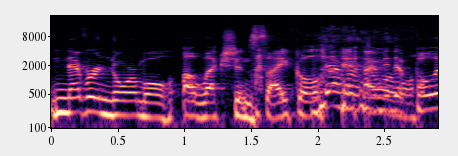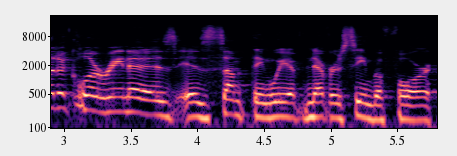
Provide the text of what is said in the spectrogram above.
never normal election cycle. I mean the political arena is is something we have never seen before.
